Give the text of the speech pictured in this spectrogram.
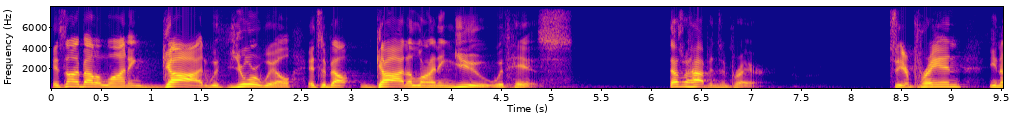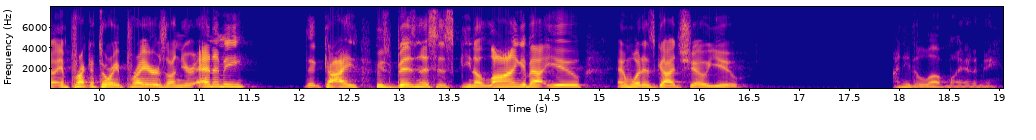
It's not about aligning God with your will. It's about God aligning you with His. That's what happens in prayer. So you're praying, you know, imprecatory prayers on your enemy, the guy whose business is, you know, lying about you. And what does God show you? I need to love my enemy,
